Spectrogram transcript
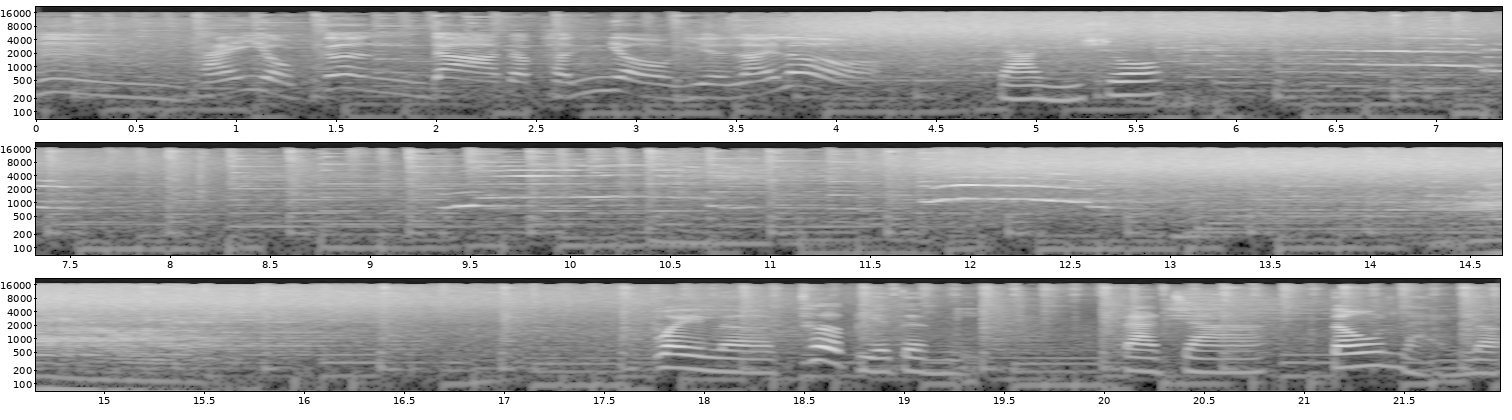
嗯，还有更大的朋友也来了。”鲨鱼说。为了特别的你，大家都来了。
